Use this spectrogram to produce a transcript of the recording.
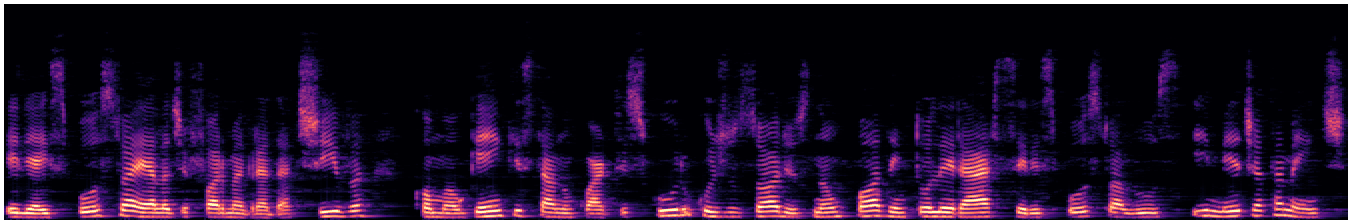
ele é exposto a ela de forma gradativa, como alguém que está num quarto escuro cujos olhos não podem tolerar ser exposto à luz imediatamente.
